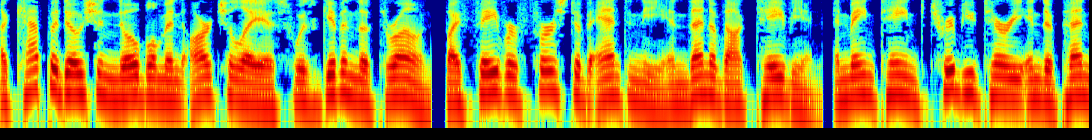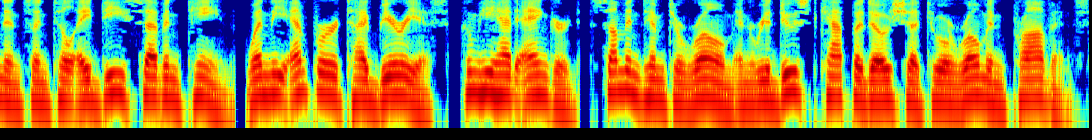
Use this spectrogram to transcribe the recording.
a Cappadocian nobleman Archelaus was given the throne, by favor first of Antony and then of Octavian, and maintained tributary independence until AD 17, when the emperor Tiberius, whom he had angered, summoned him to Rome and reduced Cappadocia to a Roman province.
